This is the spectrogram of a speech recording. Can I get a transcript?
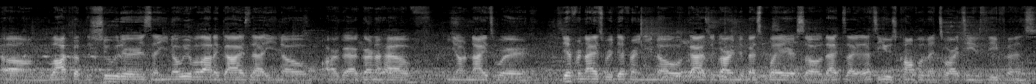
um, lock up the shooters. And you know we have a lot of guys that you know are, are gonna have you know nights where different nights where different you know guys are guarding the best players. So that's like, that's a huge compliment to our team's defense.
